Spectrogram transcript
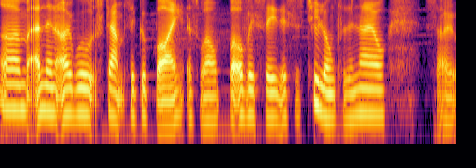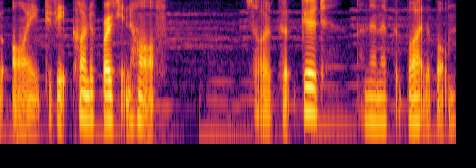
um, and then I will stamp the goodbye as well. But obviously this is too long for the nail. So I did it kind of broke it in half. So I put good and then I put bye at the bottom.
